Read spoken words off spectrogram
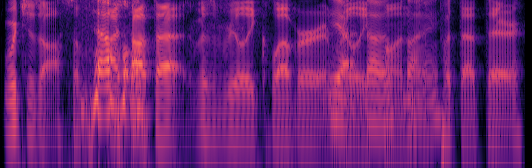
Which is awesome. So- I thought that was really clever and Yeah, really fun to put that there.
